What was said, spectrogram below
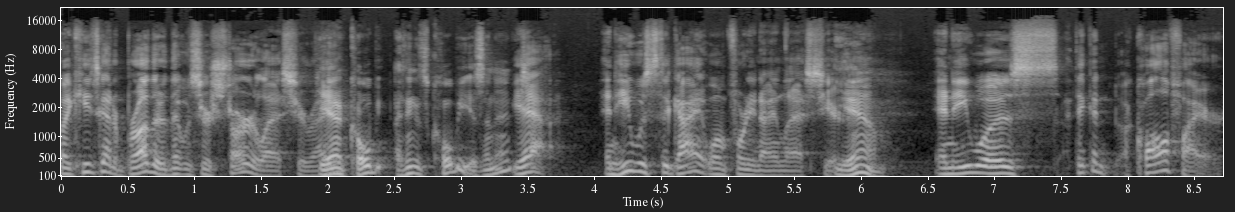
Like he's got a brother that was their starter last year, right? Yeah, Kobe. I think it's Kobe, isn't it? Yeah. And he was the guy at 149 last year. Yeah. And he was, I think, a, a qualifier.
